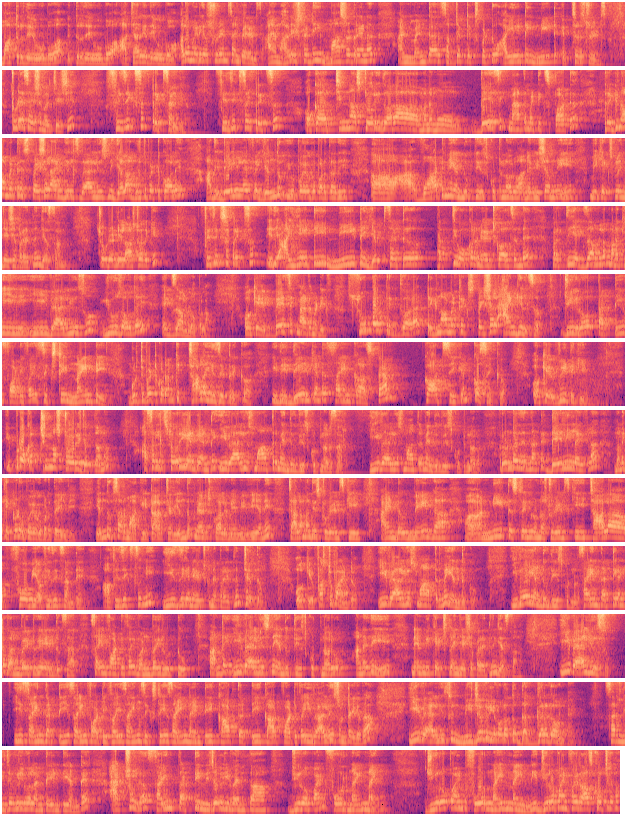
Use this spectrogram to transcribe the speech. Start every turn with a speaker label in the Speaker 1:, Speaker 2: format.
Speaker 1: మాతృదేవోభవ పితృదేవోభవ ఆచార్య దేవోభవ hello my dear students and parents I'm Harish Reddy master trainer and mentor subject expert to IIT NEET EAPCET students today session వచ్చేసి physics tricks అండి. Physics tricks ఒక చిన్న story ద్వారా మనము basic mathematics part trigonometry special angles వాల్యూస్ని ఎలా గుర్తుపెట్టుకోవాలి? అది డైలీ లైఫ్లో ఎందుకు ఉపయోగపడుతుంది? వాటిని ఎందుకు తీసుకుంటున్నారు అనే విషయంని మీకు ఎక్స్ప్లెయిన్ చేసే ప్రయత్నం చేస్తాను. చూడండి లాస్ట్ వరకు. ఫిజిక్స్ ట్రిక్స్ ఇది ఐఐటి నీట్ ఎప్సెట్ ప్రతి ఒక్కరు నేర్చుకోవాల్సిందే. ప్రతి ఎగ్జామ్లో మనకి ఈ వాల్యూస్ యూజ్ అవుతాయి ఎగ్జామ్ లోపల. Okay basic mathematics super trick ద్వారా trigonometric special angles zero thirty forty five sixty ninety గుర్తుపెట్టుకోవడానికి చాలా ఈజీ ట్రిక్ ఇది దేనికి అంటే sine cos tan cot secant cosec okay వీటికి. ఇప్పుడు ఒక చిన్న స్టోరీ చెప్తాను. అసలు స్టోరీ ఏంటి అంటే ఈ వాల్యూస్ మాత్రమే ఎందుకు తీసుకుంటున్నారు సార్ ఈ వాల్యూస్ మాత్రమే ఎందుకు తీసుకుంటున్నారు? రెండోది ఏంటంటే డైలీ లైఫ్లో మనకి ఎక్కడ ఉపయోగపడతాయి ఇవి? ఎందుకు సార్ మాకు ఈ టార్చర్ ఎందుకు నేర్చుకోవాలి మేము ఇవి అని చాలామంది స్టూడెంట్స్కి అండ్ మెయిన్గా నీట్ స్ట్రీమ్లో ఉన్న స్టూడెంట్స్కి చాలా ఫోబియా ఫిజిక్స్ అంటే. ఆ ఫిజిక్స్ని ఈజీగా నేర్చుకునే ప్రయత్నం చేద్దాం. ఓకే ఫస్ట్ పాయింట్ ఈ వాల్యూస్ మాత్రమే ఎందుకు? ఇవే ఎందుకు తీసుకుంటున్నారు? సైన్ థర్టీ అంటే వన్ బై టూయే ఎందుకు sir? Sine forty five one by root two అంటే ఈ వాల్యూస్ని ఎందుకు తీసుకుంటున్నారు అనేది నేను మీకు ఎక్స్ప్లెయిన్ చేసే ప్రయత్నం చేస్తాను. ఈ వాల్యూస్ ఈ sine thirty sine forty five sine sixty sine ninety cot thirty cot forty five ఈ వాల్యూస్ ఉంటాయి కదా? ఈ వాల్యూస్ నిజ విలువలతో దగ్గరగా ఉంటాయి. సార్ నిజ విలువలు అంటే ఏంటి అంటే యాక్చువల్గా సైన్ థర్టీ నిజ విలువ ఎంత? Zero point four nine nine zero point four nine నైన్ని zero point five రాసుకోవచ్చు కదా?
